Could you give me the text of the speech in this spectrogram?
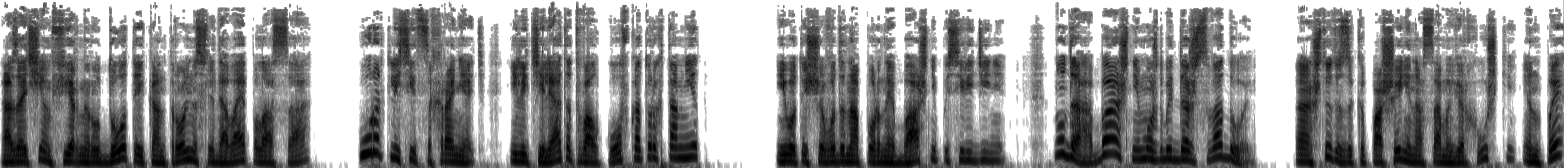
А зачем фермеру дота и контрольно-следовая полоса? Кур от лисиц сохранять? Или телят от волков, которых там нет? И вот еще водонапорная башня посередине. Ну да, башня может быть даже с водой. А что это за копошение на самой верхушке? НП?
